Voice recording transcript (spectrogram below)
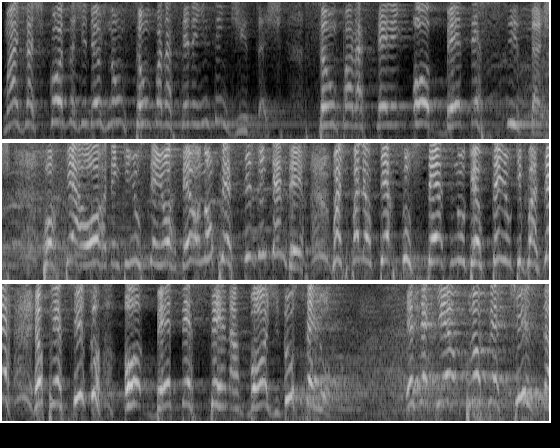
Mas as coisas de Deus não são para serem entendidas, são para serem obedecidas. Porque a ordem que o Senhor deu eu não preciso entender, mas para eu ter sucesso no que eu tenho que fazer, eu preciso obedecer a voz do Senhor. Ezequiel profetiza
